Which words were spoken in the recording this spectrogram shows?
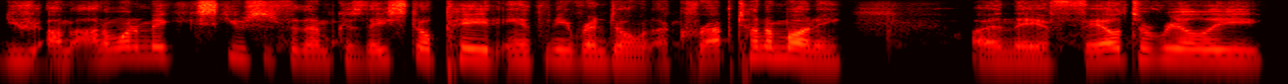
you I don't want to make excuses for them because they still paid Anthony Rendon a crap ton of money, uh, and they have failed to really,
